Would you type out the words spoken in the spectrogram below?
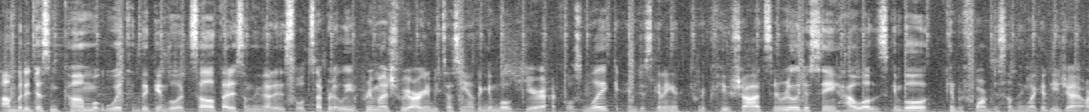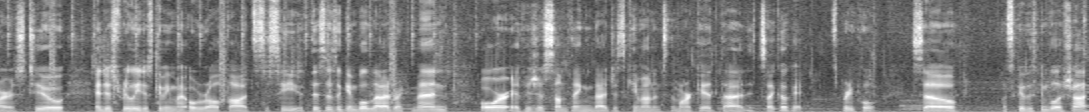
um, but it doesn't come with the gimbal itself. That is something that is sold separately. But pretty much we are gonna be testing out the gimbal here at Folsom Lake and just getting a quick few shots and really just seeing how well this gimbal can perform to something like a DJI RS2 and just really just giving my overall thoughts to see if this is a gimbal that I'd recommend or if it's just something that just came out into the market that it's like, okay, it's pretty cool. So let's give this gimbal a shot.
